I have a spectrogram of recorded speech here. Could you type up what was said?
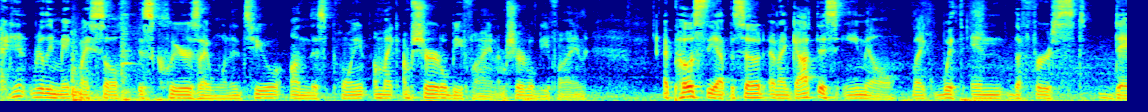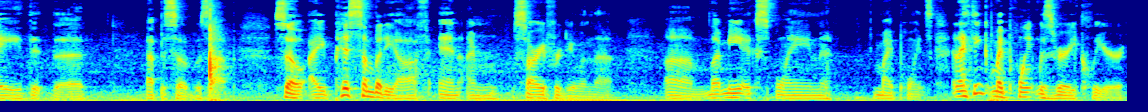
I didn't really make myself as clear as I wanted to on this point. I'm like, I'm sure it'll be fine. I'm sure it'll be fine. I post the episode and I got this email like within the first day that the episode was up. So I pissed somebody off and I'm sorry for doing that. Um, let me explain my points. And I think my point was very clear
